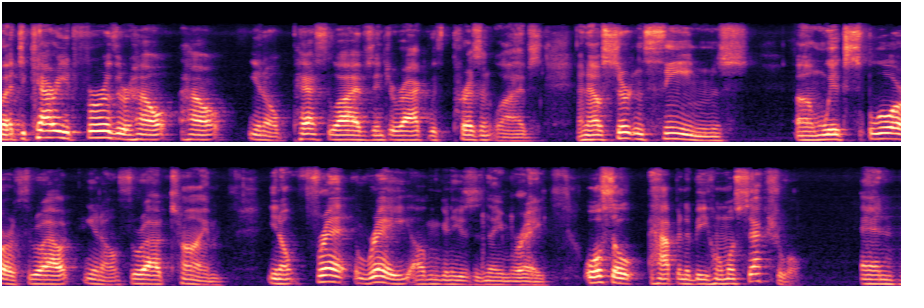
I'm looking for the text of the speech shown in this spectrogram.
But to carry it further, how how you know past lives interact with present lives, and how certain themes um, we explore throughout you know throughout time. You know, Fred Ray, I'm going to use his name Ray, also happened to be homosexual, and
